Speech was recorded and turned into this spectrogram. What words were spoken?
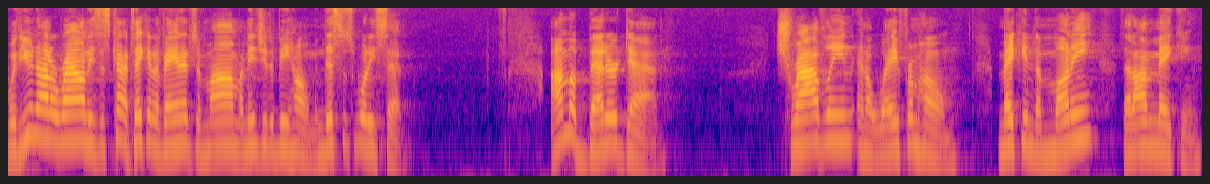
with you not around, he's just kind of taking advantage of mom. I need you to be home. And this is what he said I'm a better dad traveling and away from home, making the money that I'm making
